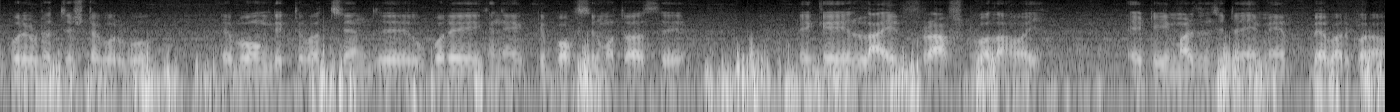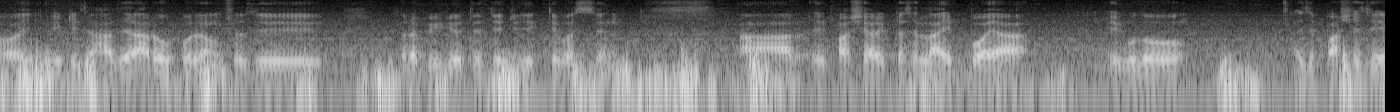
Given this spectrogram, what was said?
উপরে ওঠার চেষ্টা করব এবং দেখতে পাচ্ছেন যে উপরে এখানে একটি বক্সের মতো আছে। একে লাইফ রাফট বলা হয়। এটি ইমার্জেন্সি টাইমে ব্যবহার করা হয়। এটি জাহাজের আরও উপরের অংশ যে আপনারা ভিডিওতে যেটি দেখতে পাচ্ছেন। আর এর পাশে আরেকটা আছে লাইফ বয়া এগুলো এই যে পাশে যে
